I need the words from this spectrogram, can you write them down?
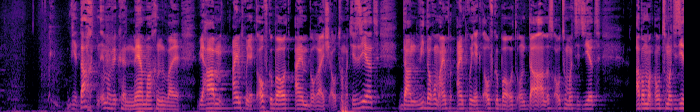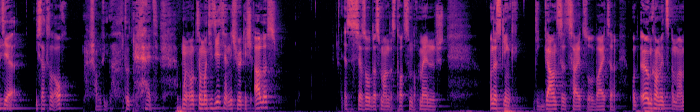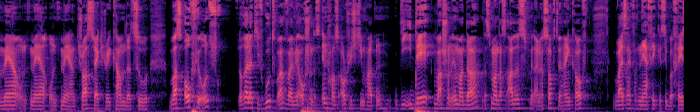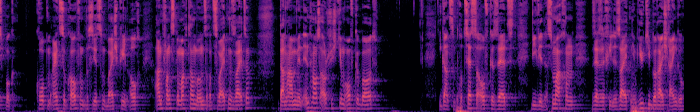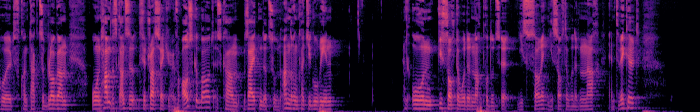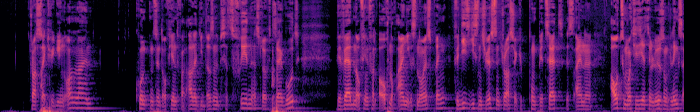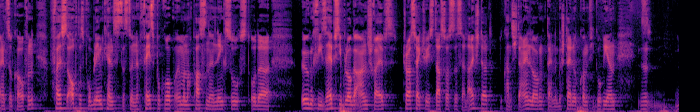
Wir dachten immer, wir können mehr machen, weil wir haben ein Projekt aufgebaut, einen Bereich automatisiert, dann wiederum ein, ein Projekt aufgebaut und da alles automatisiert. Aber man automatisiert ja, ich sag's auch schon wieder, tut mir leid, man automatisiert ja nicht wirklich alles. Es ist ja so, dass man das trotzdem noch managt. Und es ging die ganze Zeit so weiter. Und irgendwann es immer mehr und mehr und mehr. Trust Factory kam dazu, was auch für uns relativ gut war, weil wir auch schon das Inhouse Outreach Team hatten. Die Idee war schon immer da, dass man das alles mit einer Software einkauft, weil es einfach nervig ist, über Facebook Gruppen einzukaufen, was wir zum Beispiel auch anfangs gemacht haben bei unserer zweiten Seite. Dann haben wir ein Inhouse-Outreach-Team aufgebaut, die ganzen Prozesse aufgesetzt, wie wir das machen, sehr, sehr viele Seiten im Beauty-Bereich reingeholt, Kontakt zu Bloggern und haben das Ganze für Trust Factory einfach ausgebaut. Es kamen Seiten dazu in anderen Kategorien und die Software wurde danach produziert, äh, sorry, die Software wurde danach entwickelt. Trust Factory ging online, Kunden sind auf jeden Fall alle, die da sind, bisher zufrieden. Es läuft sehr gut. Wir werden auf jeden Fall auch noch einiges Neues bringen. Für die, die es nicht wissen, trusttracker.bz ist eine automatisierte Lösung, Links einzukaufen. Falls du auch das Problem kennst, dass du in einer Facebook-Gruppe immer noch passende Links suchst oder irgendwie selbst die Blogger anschreibst, Trust Factory ist das, was das erleichtert. Du kannst dich da einloggen, deine Bestellung konfigurieren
